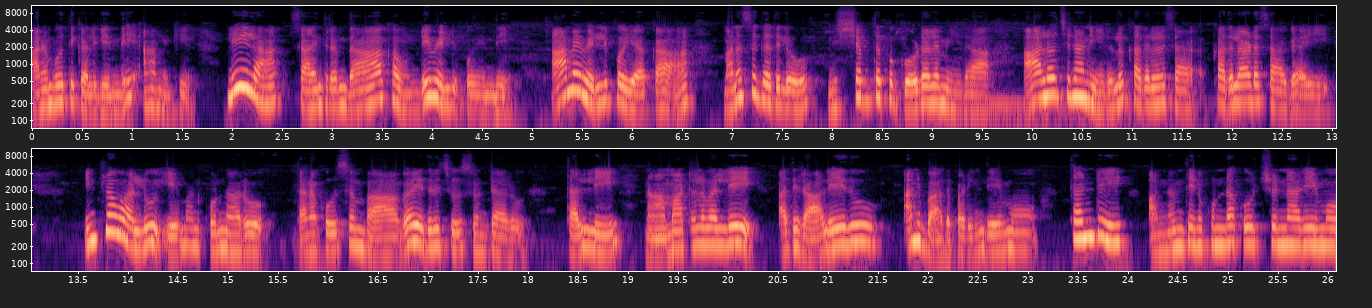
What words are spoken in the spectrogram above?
అనుభూతి కలిగింది ఆమెకి. లీల సాయంత్రం దాకా ఉండి వెళ్ళిపోయింది. ఆమె వెళ్ళిపోయాక మనసు గదిలో నిశ్శబ్దపు గోడల మీద ఆలోచన నీడలు కదలసా కదలాడసాగాయి. ఇంట్లో వాళ్ళు ఏమనుకున్నారో? తన కోసం బాగా ఎదురు చూసుంటారు తల్లి నా మాటల వల్లే అది రాలేదు అని బాధపడిందేమో. తండ్రి అన్నం తినకుండా కూర్చున్నారేమో.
